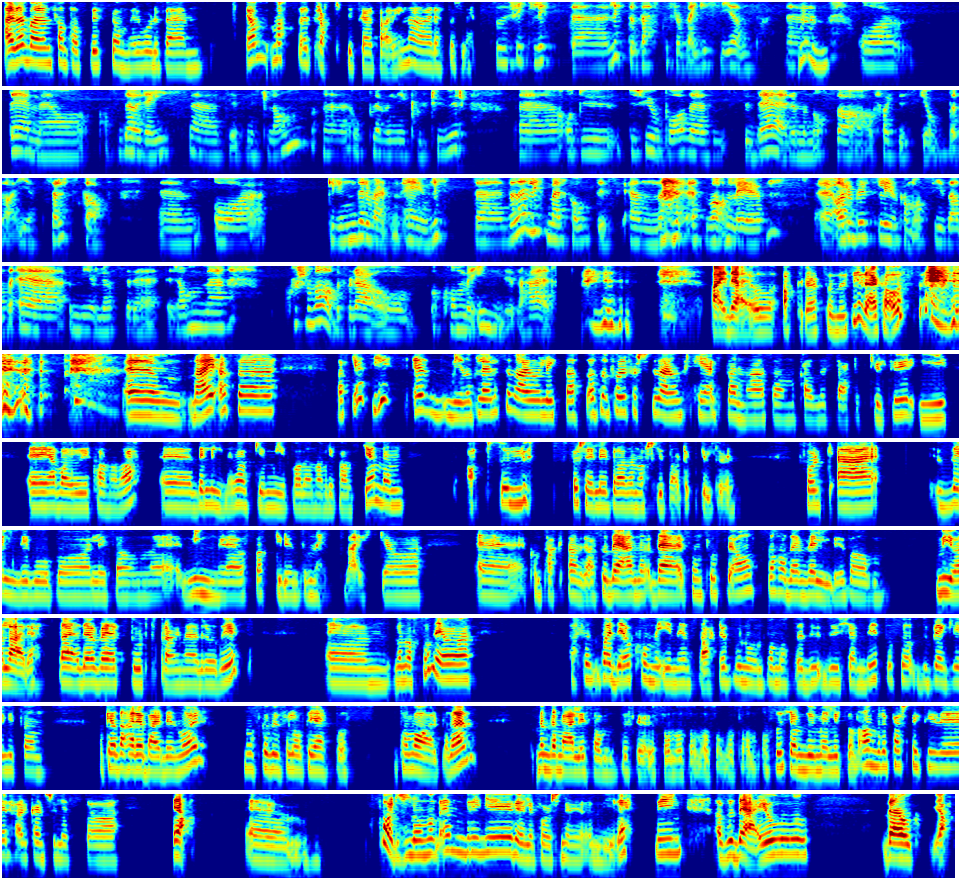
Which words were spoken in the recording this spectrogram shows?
Nei, det er bare en fantastisk sommer hvor du får ja, masse praktisk erfaring, da, rett og slett. Så du fikk litt, eh, litt det beste fra begge sider. Eh, mm. Og det med å, altså det å reise til et nytt land, eh, oppleve ny kultur Og du, du skulle jo både studere, men også faktisk jobbe da, i et selskap. Og gründerverden er jo litt den er litt mer kaotisk enn et vanlig arbeidsliv, kan man si. da Det er mye løsere rammer. Hvordan var det for deg å, å komme inn i det her? nei, det er jo akkurat som du sier, det er kaos. um, nei, altså hva skal jeg si? Min opplevelse var jo litt at altså For det første, det er jo en helt annen sånn, kall det startup-kultur i eh, Jeg var jo i Canada. Eh, det ligner ganske mye på den amerikanske, men absolutt forskjellig fra den norske startup-kulturen. Folk er veldig god på å liksom eh, mingle og snakke rundt om nettverket og eh, kontakte andre. Altså det er, det er, sånn sosialt så hadde jeg veldig sånn mye å lære. Det, det ble et stort sprang når jeg dro dit. Um, men også det å altså bare det å komme inn i en startup hvor noen på en måte, du, du kommer dit, og så du blir egentlig litt sånn OK, det her er babyen vår. Nå skal du få lov til å hjelpe oss å ta vare på den. Men de er liksom Det skal gjøres sånn og sånn og sånn. Og sånn. Og så kommer du med litt sånn andre perspektiver. Har kanskje lyst til å ja, eh, foreslå noen endringer, eller foreslå en ny retning. Altså det er jo Det er jo ja,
